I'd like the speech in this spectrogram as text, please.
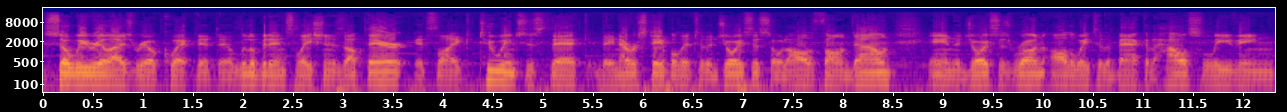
So we realized real quick that the little bit of insulation is up there. It's like two inches thick. They never stapled it to the joists, so it all has fallen down. And the joists run all the way to the back of the house, leaving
